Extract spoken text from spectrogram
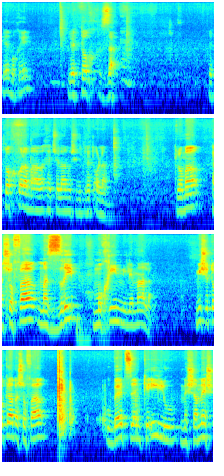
כן, מוחין, לתוך זה, לתוך כל המערכת שלנו שנקראת עולם. כלומר, השופר מזרים מוחין מלמעלה. מי שתוקע בשופר הוא בעצם כאילו משמש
